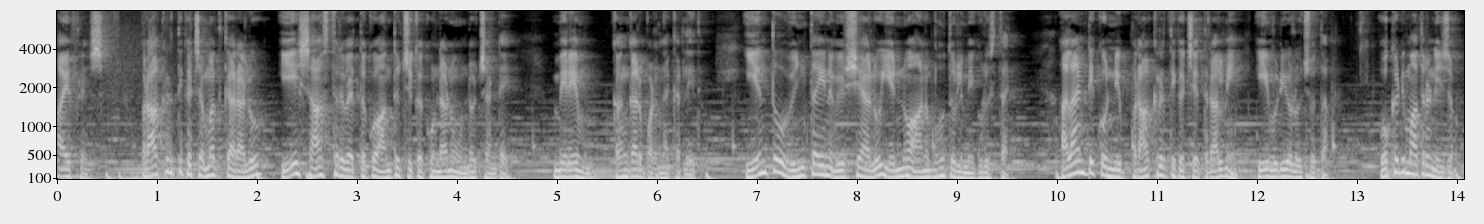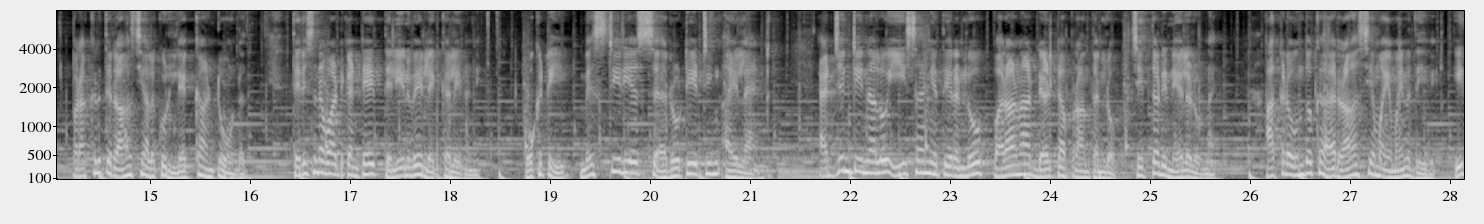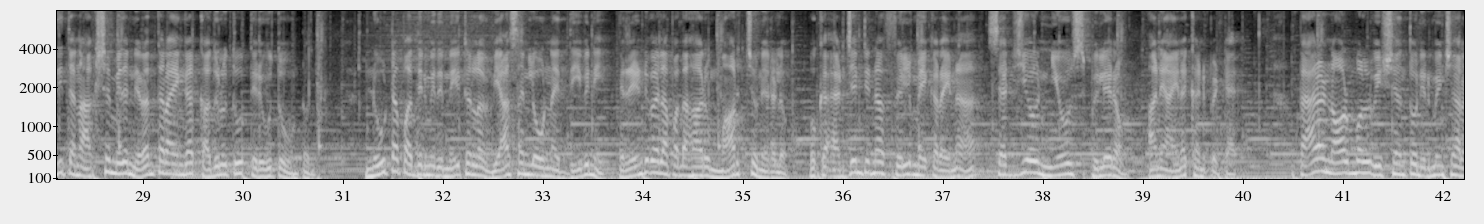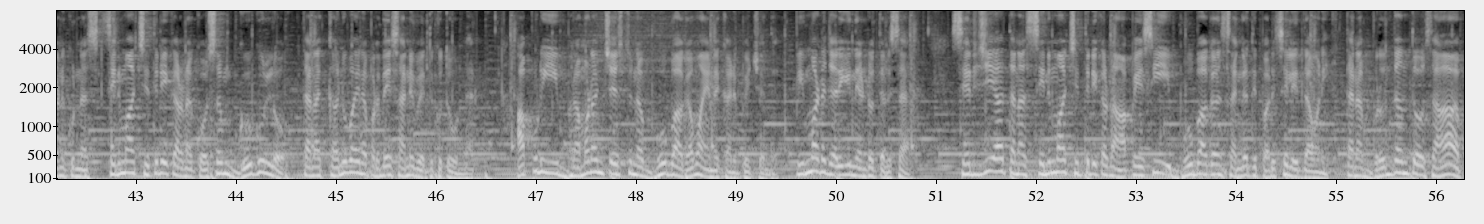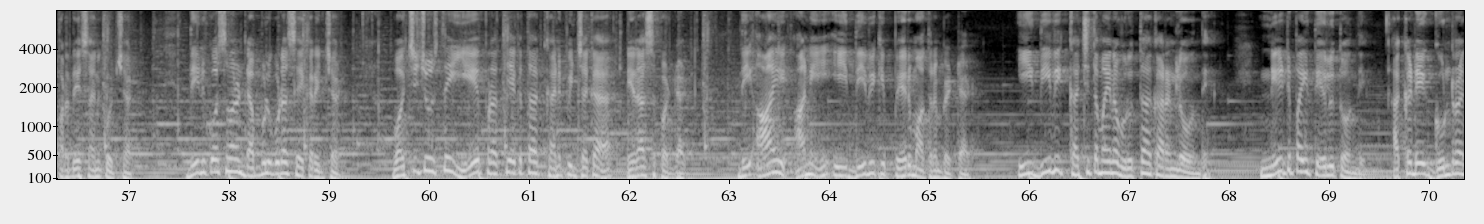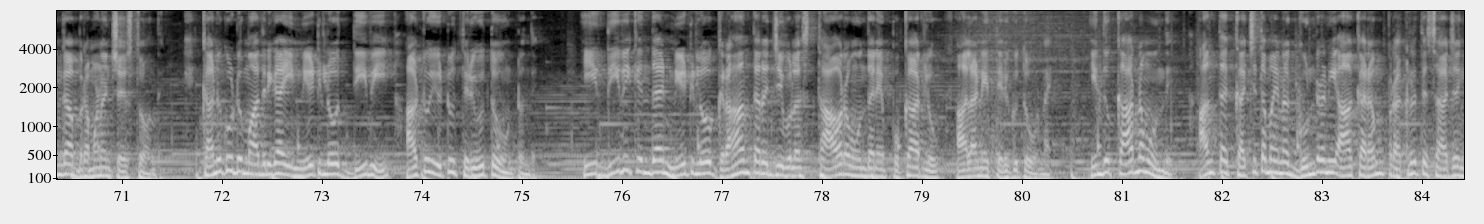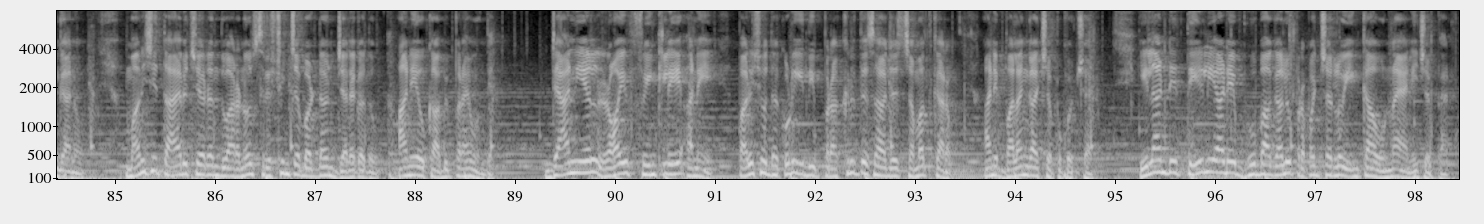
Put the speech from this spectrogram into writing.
Hi friends. ప్రాకృతిక చమత్కారాలు ఏ శాస్త్రవేత్తకు అంతు చిక్కకుండాను ఉండొచ్చంటే మీరేం కంగారు పడనక్కర్లేదు. ఎంతో వింతైన విషయాలు ఎన్నో అనుభూతులు మిగులుస్తాయి. అలాంటి కొన్ని ప్రాకృతిక చిత్రాల్ని ఈ వీడియోలో చూద్దాం. ఒకటి మాత్రం నిజం ప్రకృతి రహస్యాలకు లెక్క అంటూ ఉండదు. తెలిసిన వాటికంటే తెలియనివే లెక్కలేనని. ఒకటి మిస్టీరియస్ రొటేటింగ్ ఐలాండ్. అర్జెంటీనాలో ఈశాన్య తీరంలో పరానా డెల్టా ప్రాంతంలో చిత్తడి నేలలున్నాయి. అక్కడ ఉందొక రహస్యమయమైన దేవి. ఇది తన అక్షం మీద నిరంతరాయంగా కదులుతూ తిరుగుతూ ఉంటుంది. నూట పద్దెనిమిది మీటర్ల వ్యాసంలో ఉన్న దీవిని రెండు వేల పదహారు మార్చు నెలలో ఒక అర్జెంటీనా ఫిల్మ్ మేకర్ అయిన సెర్జియో న్యూస్ పిలేరం అని ఆయన కనిపెట్టారు. పారానార్మల్ విషయంతో నిర్మించాలనుకున్న సినిమా చిత్రీకరణ కోసం గూగుల్లో తన కనువైన ప్రదేశాన్ని వెతుకుతూ ఉన్నారు. అప్పుడు ఈ భ్రమణం చేస్తున్న భూభాగం ఆయన కనిపించింది. పిమ్మట జరిగిందేంటో తెలుసా? సెర్జియా తన సినిమా చిత్రీకరణ ఆపేసి ఈ భూభాగం సంగతి పరిశీలిద్దామని తన బృందంతో సహా ఆ ప్రదేశానికి వచ్చాడు. దీనికోసం ఆయన డబ్బులు కూడా సేకరించాడు. వచ్చి చూస్తే ఏ ప్రత్యేకత కనిపించక నిరాశపడ్డాడు. ది ఆయ్ అని ఈ దీవికి పేరు మాత్రం పెట్టాడు. ఈ దీవి ఖచ్చితమైన వృత్తాకారంలో ఉంది. నీటిపై తేలుతోంది. అక్కడే గుండ్రంగా భ్రమణం చేస్తోంది. కనుగుడ్డు మాదిరిగా ఈ నీటిలో దీవి అటు ఇటు తిరుగుతూ ఉంటుంది. ఈ దీవి కింద నీటిలో గ్రహాంతర జీవుల స్థావరం ఉందనే పుకార్లు అలానే తిరుగుతూ ఉన్నాయి. ఇందుకు కారణం ఉంది. అంత ఖచ్చితమైన గుండ్రని ఆకారం ప్రకృతి సహజంగాను మనిషి తయారు చేయడం ద్వారాను సృష్టించబడడం జరగదు అనే ఒక అభిప్రాయం ఉంది. డానియల్ రాయ్ ఫింక్లే అనే పరిశోధకుడు ఇది ప్రకృతి సహజ చమత్కారం అని బలంగా చెప్పుకొచ్చారు. ఇలాంటి తేలియాడే భూభాగాలు ప్రపంచంలో ఇంకా ఉన్నాయని చెప్పారు.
